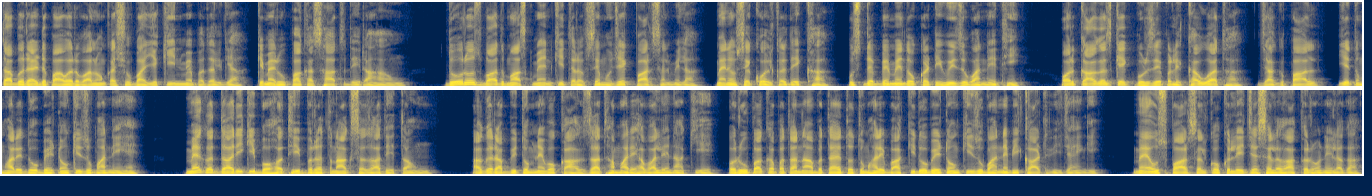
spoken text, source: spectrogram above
तब रेड पावर वालों का शुभा यकीन में बदल गया कि मैं रूपा का साथ दे रहा हूँ। दो रोज बाद मास्क मैन की तरफ़ से मुझे एक पार्सल मिला। मैंने उसे खोलकर देखा। उस डब्बे में दो कटी हुई जुबानें थीं और कागज़ के एक पुर्जे पर लिखा हुआ था, जगपाल, ये तुम्हारे दो बेटों की जुबानें हैं। मैं गद्दारी की बहुत ही बरतनाक सजा देता हूँ। अगर अब भी तुमने वो कागजात हमारे हवाले ना किए और रूपा का पता ना बताया तो तुम्हारे बाकी दो बेटों की जुबानें भी काट ली जाएँगी। मैं उस पार्सल को कलेजे से लगा कर रोने लगा,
